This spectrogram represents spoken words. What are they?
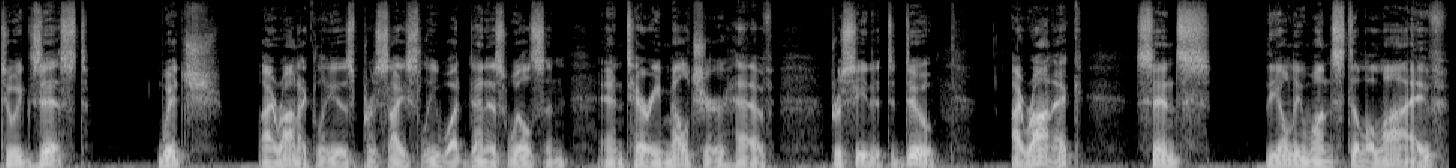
to Exist, which, ironically, is precisely what Dennis Wilson and Terry Melcher have proceeded to do. Ironic, since the only one still alive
